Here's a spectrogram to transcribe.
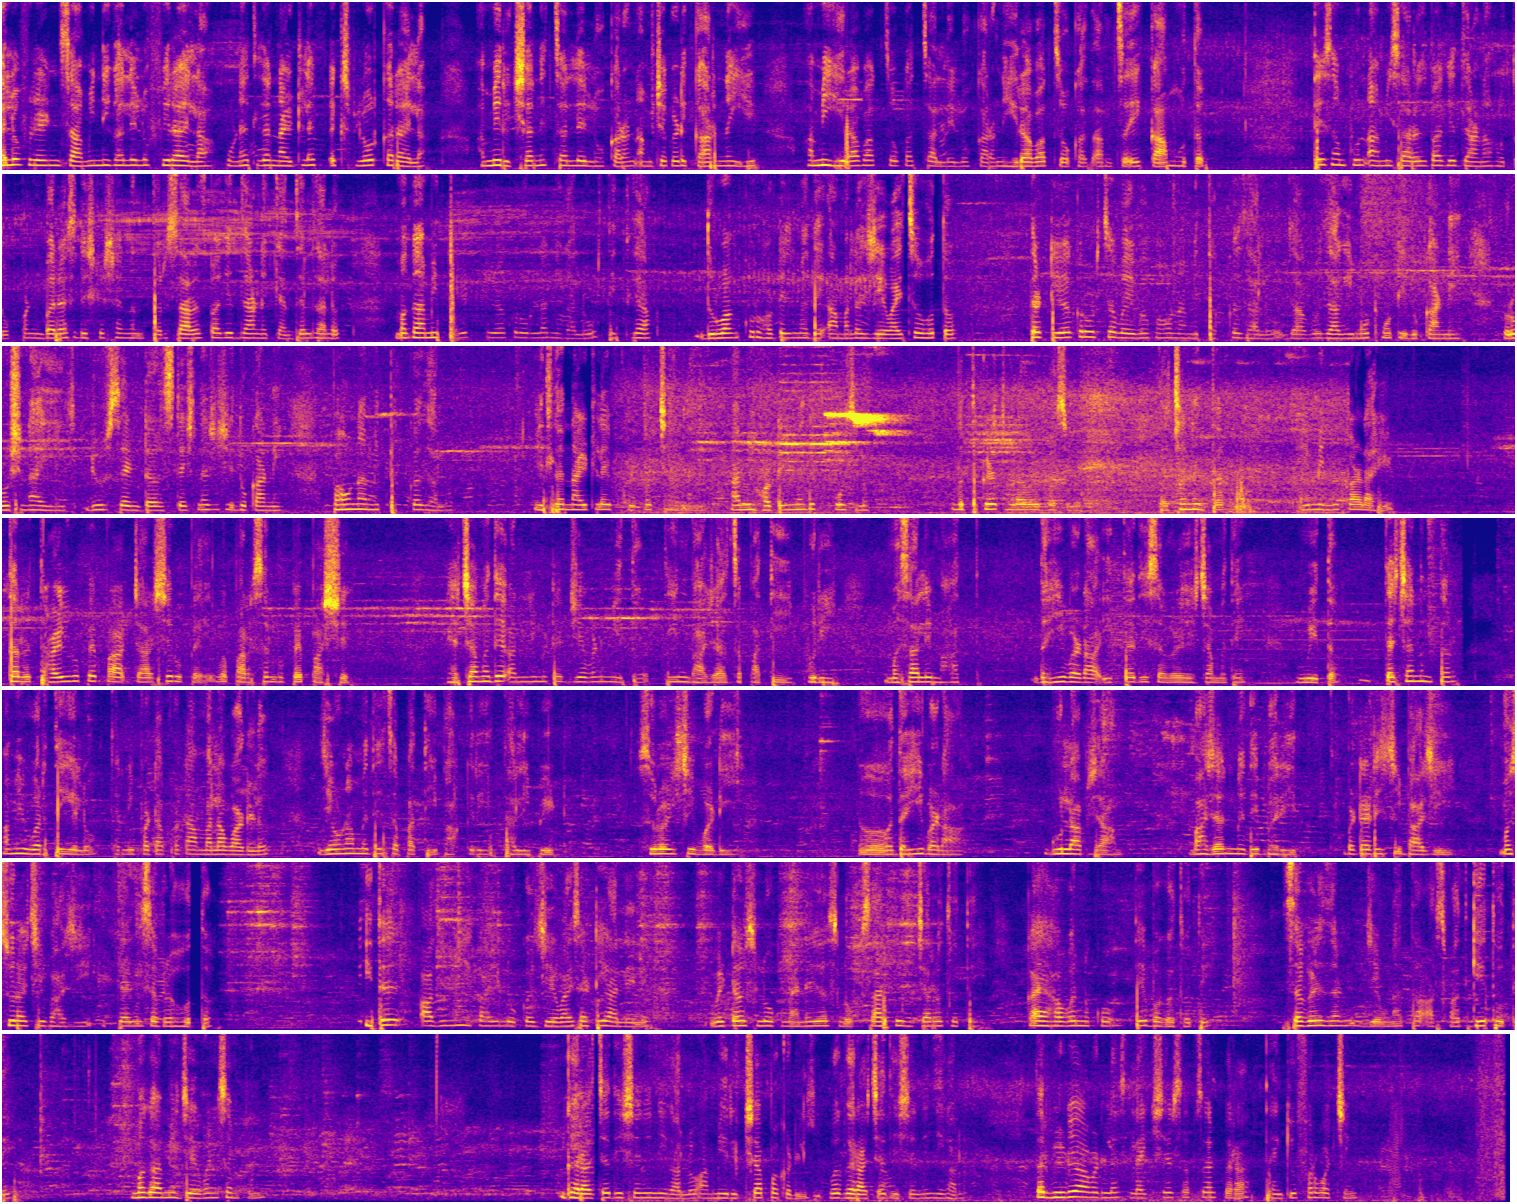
Hello friends आम्ही निघालेलो फिरायला पुण्यातलं नाईट लाईफ एक्सप्लोअर करायला. आम्ही रिक्षानेच चाललेलो कारण आमच्याकडे कार नाही आहे आम्ही हिराबाग चौकात चाललेलो कारण हिराबाग चौकात आमचं एक काम होतं. ते संपून आम्ही सारसबागेत जाणार होतो पण बऱ्याच डिस्कशननंतर सारसबागेत जाणं कॅन्सल झालं. मग आम्ही थेट टिळक रोडला निघालो. तिथल्या दुर्वांकूर हॉटेलमध्ये आम्हाला जेवायचं होतं. तर टिळक रोडचं वैभव पाहून आम्ही थक्क झालो. जागोजागी मोठमोठी दुकाने रोषणाई ज्यूस सेंटर स्टेशनरीची दुकाने. पाहून आम्ही थक्क झालो. इथलं नाईट लाईफ खूपच छान आहे. आम्ही हॉटेलमध्ये पोचलो व तिकडे थोडा वेळ बसलो. त्याच्यानंतर हे मेनू कार्ड आहे. तर थाळी रुपये पा चारशे रुपये व पार्सल रुपये पाचशे. ह्याच्यामध्ये अनलिमिटेड जेवण मिळतं. तीन भाज्या चपाती पुरी मसाले भात दहीवडा इत्यादी सगळे ह्याच्यामध्ये मिळतं. त्याच्यानंतर आम्ही वरती गेलो. त्यांनी पटापट आम्हाला वाढलं. जेवणामध्ये चपाती भाकरी थालीपीठ सुरळीची वडी दहीवडा गुलाबजाम भाज्यांमध्ये भरीत बटाट्याची भाजी मसुराची भाजी इत्यादी सगळं होतं. इथे अजूनही काही लोक जेवायसाठी आलेले. वेटर्स लोक मॅनेजर्स लोक सारखे विचारत होते काय हवं नको ते बघत होते. सगळेजण जेवणाचा आस्वाद घेत होते. मग आम्ही जेवण संपून घराच्या दिशेने निघालो. आम्ही रिक्षा पकडली व घराच्या दिशेने निघालो. तर व्हिडिओ आवडल्यास लाईक शेअर सबस्क्राईब करा. Thank you for watching.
